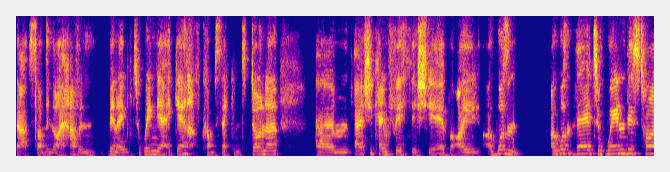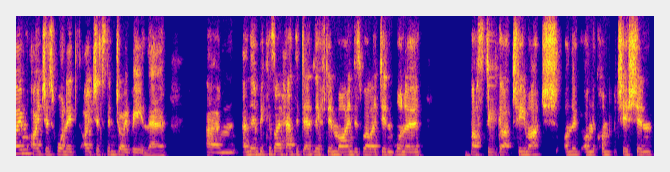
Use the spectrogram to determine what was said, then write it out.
that's something that I haven't been able to win yet. Again, I've come second to Donna. Um, I actually came fifth this year, but I, I wasn't I wasn't there to win this time. I just wanted I just enjoy being there. Um, and then because I had the deadlift in mind as well, I didn't want to bust a gut too much on the on the competition.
